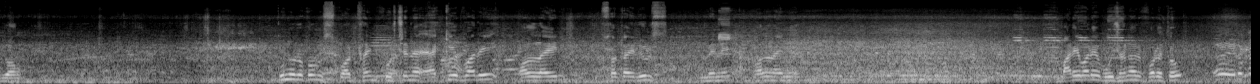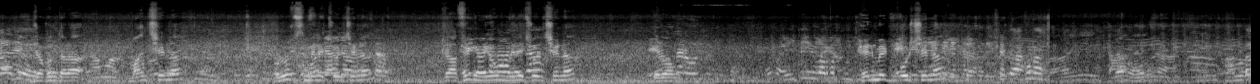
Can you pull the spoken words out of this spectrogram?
এবং কোনো রকম স্পট ফাইন করছে না একেবারে অনলাইন সরকারি রুলস মেনে অনলাইনে বারে বারে বোঝানোর পরে তো যখন তারা মানছে না রুলস মেনে চলছে না ট্রাফিক নিয়ম মেনে চলছে না এবং হেলমেট পরছে না? আমরা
